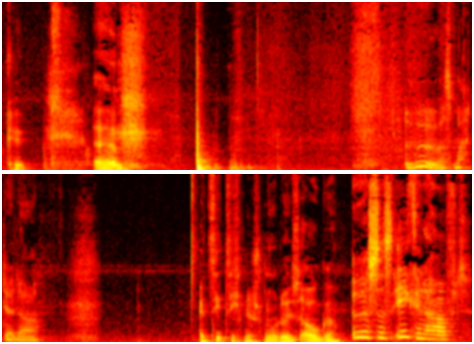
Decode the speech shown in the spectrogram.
Okay. Ähm, Öh, was macht der da? er zieht sich eine Schnur durchs Auge. Öh, ist das ekelhaft.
